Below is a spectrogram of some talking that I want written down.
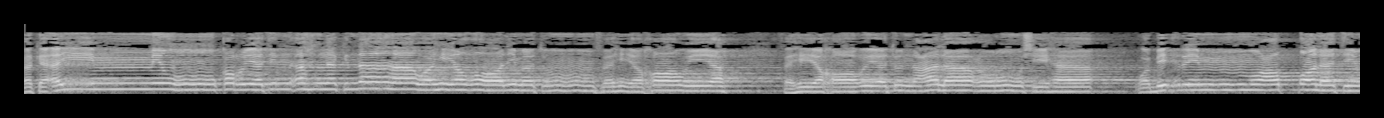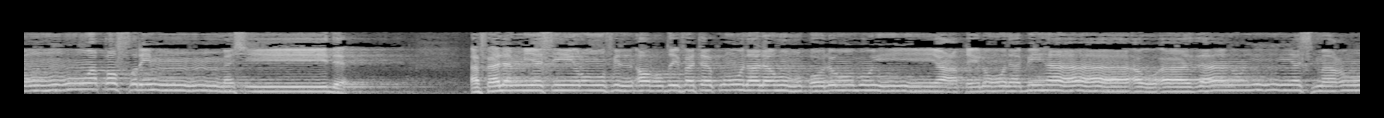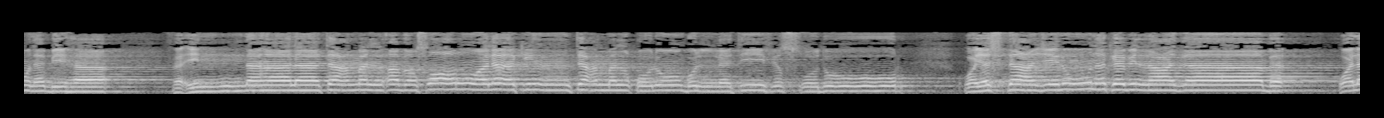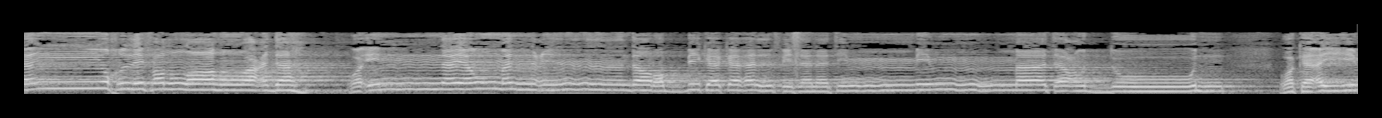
فكأي من قرية أهلكناها وهي ظالمة فهي خاوية فهي خاوية على عروشها وبئر معطلة وقصر مشيد أفلم يسيروا في الأرض فتكون لهم قلوب يعقلون بها أو آذان يسمعون بها فإنها لا تعمى الأبصار ولكن تعمى القلوب التي في الصدور ويستعجلونك بالعذاب ولن يخلف الله وعده وإن يوما عند ربك كألف سنة مما تعدون وكأي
